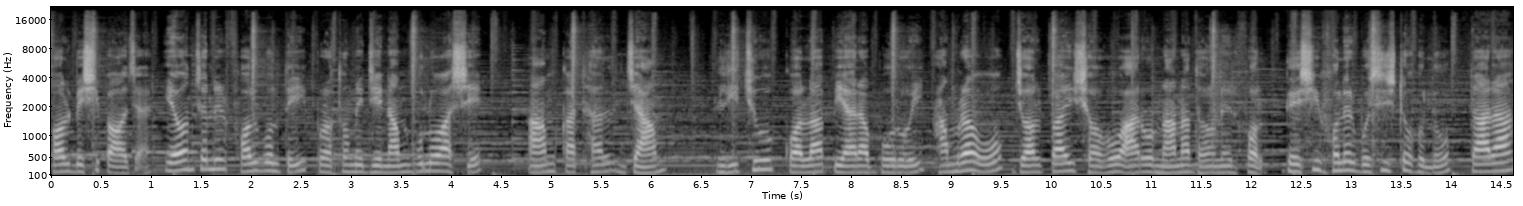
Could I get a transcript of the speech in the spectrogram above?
ফল বেশি পাওয়া যায়। এ অঞ্চলের ফল বলতেই প্রথমে যে নামগুলো আসে, আম, কাঁঠাল, জাম লিচু, কলা, পেয়ারা, বরই আমরা ও জলপাই সহ আরও নানা ধরনের ফল। দেশি ফলের বৈশিষ্ট্য হলো তারা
